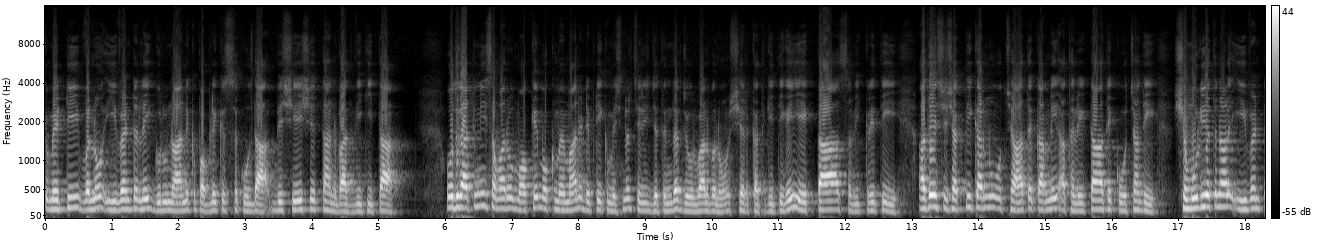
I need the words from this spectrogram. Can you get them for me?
ਕਮੇਟੀ ਵੱਲੋਂ ਈਵੈਂਟ ਲਈ ਗੁਰੂ ਨਾਨਕ ਪਬਲਿਕ ਸਕੂਲ ਦਾ ਵਿਸ਼ੇਸ਼ ਧੰਨਵਾਦ ਵੀ ਕੀਤਾ। ਉਦਘਾਟਨੀ ਸਮਾਰੋਹ ਮੌਕੇ ਮੁੱਖ ਮਹਿਮਾਨ ਡਿਪਟੀ ਕਮਿਸ਼ਨਰ ਸ੍ਰੀ ਜਤਿੰਦਰ ਜੋਰਵਾਲ ਵੱਲੋਂ ਸ਼ਿਰਕਤ ਕੀਤੀ ਗਈ ਏਕਤਾ ਸਵੀਕ੍ਰਿਤੀ ਅਤੇ ਸਸ਼ਕਤੀਕਰਨ ਨੂੰ ਉਤਸ਼ਾਹਿਤ ਕਰਨ ਲਈ ਐਥਲੀਟਾਂ ਅਤੇ ਕੋਚਾਂ ਦੀ ਸ਼ਮੂਲੀਅਤ ਨਾਲ ਇਵੈਂਟ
